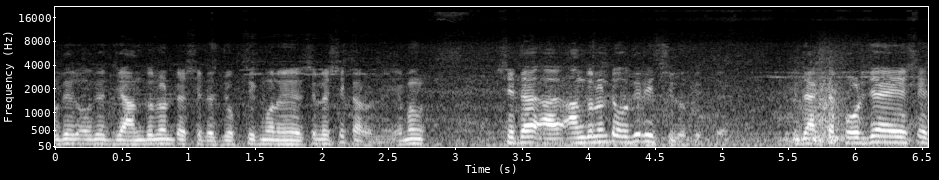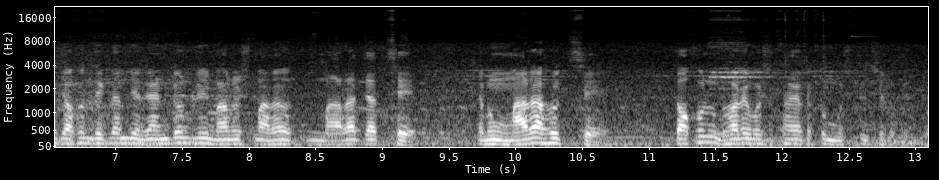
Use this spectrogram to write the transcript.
ওদের ওদের যে আন্দোলনটা সেটা যৌক্তিক মনে হয়েছিল সে কারণে। এবং সেটা আন্দোলনটা ওদেরই ছিল কিন্তু। কিন্তু একটা পর্যায়ে এসে যখন দেখলাম যে র্যান্ডমলি মানুষ মারা মারা যাচ্ছে এবং মারা হচ্ছে, তখন ঘরে বসে থাকাটা খুব মুশকিল ছিল কিন্তু।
